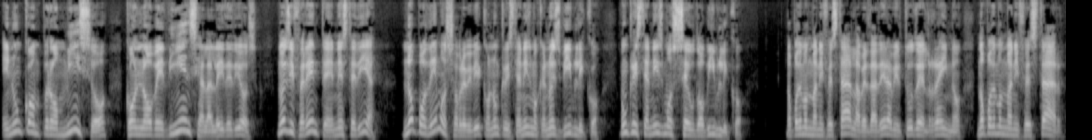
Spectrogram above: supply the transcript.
en un compromiso con la obediencia a la ley de Dios. No es diferente en este día. No podemos sobrevivir con un cristianismo que no es bíblico, un cristianismo pseudobíblico. No podemos manifestar la verdadera virtud del reino, no podemos manifestar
